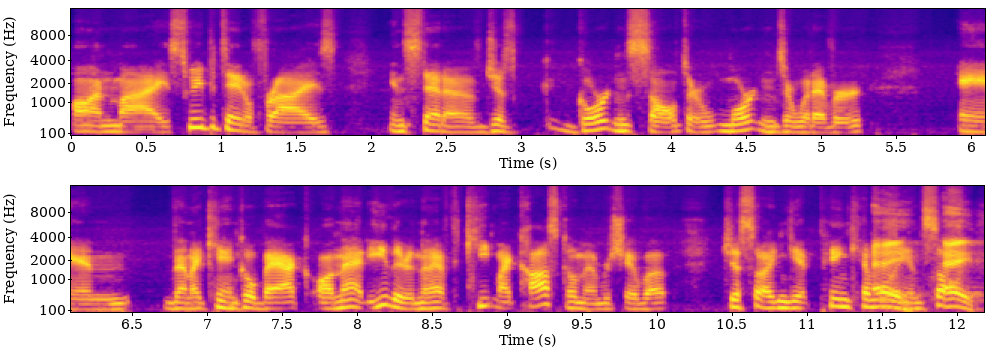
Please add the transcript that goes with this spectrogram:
on my sweet potato fries instead of just Gordon salt or Morton's or whatever, and then I can't go back on that either, and then I have to keep my Costco membership up just so I can get pink Himalayan hey, salt. hey,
